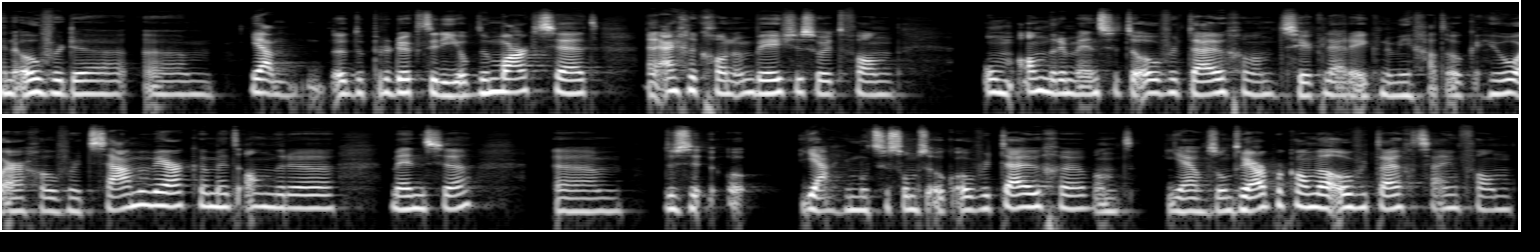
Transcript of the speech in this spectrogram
En over de, um, ja, de, producten die je op de markt zet. En eigenlijk gewoon een beetje een soort van om andere mensen te overtuigen. Want circulaire economie gaat ook heel erg over het samenwerken met andere mensen. Um, dus ja, je moet ze soms ook overtuigen. Want jij als ontwerper kan wel overtuigd zijn van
